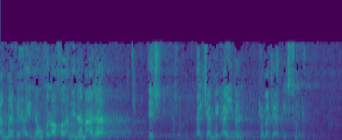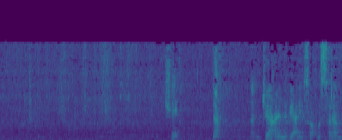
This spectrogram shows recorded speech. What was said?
أما في حال النوم فالأفضل أن ينام على إيش؟ الجنب الأيمن كما جاءت به السنة. شيخ. نعم. جاء عن النبي عليه الصلاة والسلام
